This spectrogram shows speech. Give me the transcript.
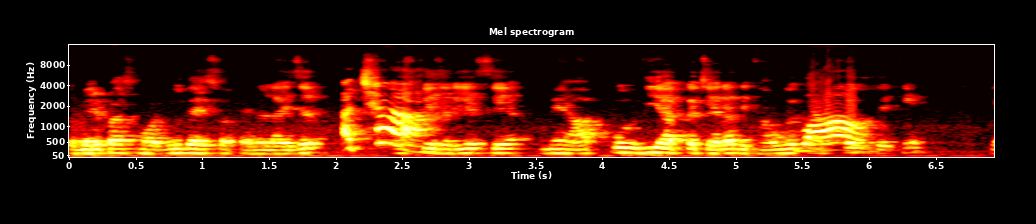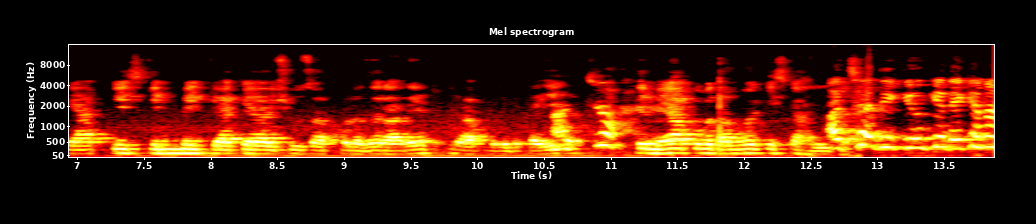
तो मेरे पास मौजूद है इस वक्त एनालाइजर अच्छा। उसके ज़रिए से मैं आपको ही आपका चेहरा दिखाऊँगा कि आप देखें। कि आपकी स्किन में क्या क्या इश्यूज़ आपको नज़र आ रहे हैं तो फिर आप मुझे बताइए अच्छा। फिर मैं आपको बताऊँगा कि इसका हल। अच्छा जी क्योंकि देखे ना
